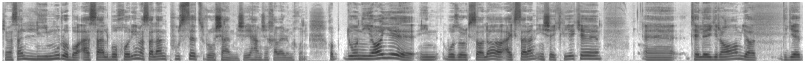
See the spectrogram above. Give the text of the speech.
که مثلا لیمو رو با اصل بخوری مثلا پوستت روشن میشه. یه همچین خبری رو می‌خونی. خب دنیای این بزرگسالا اکثرا این شکلیه که تلگرام یا دیگه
